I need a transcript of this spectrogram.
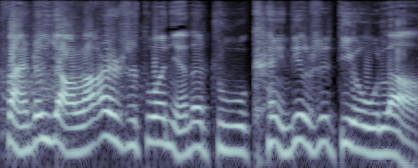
反正养了二十多年的猪肯定是丢了。”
